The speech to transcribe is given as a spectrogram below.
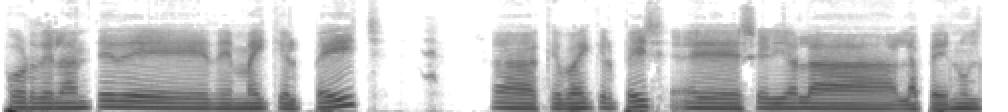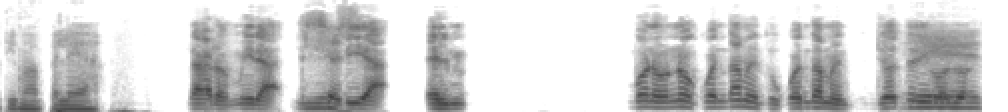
por delante de, de Michael Page. O sea, que Michael Page eh, sería la, la penúltima pelea. Claro, mira, Y es- sería el. Bueno, no, cuéntame tú, cuéntame. Yo te digo. lo-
